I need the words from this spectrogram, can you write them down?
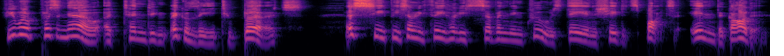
fewer personnel attending regularly to birds. SCP-7337 and crew stay in shaded spots in the garden.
